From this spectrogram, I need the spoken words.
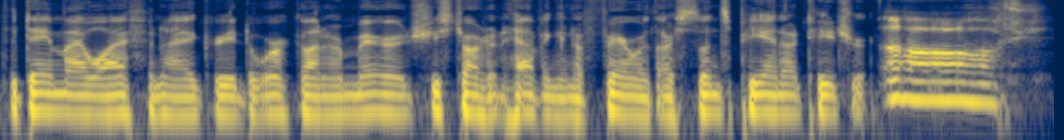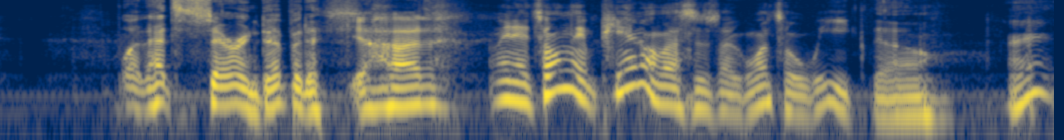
the day my wife and I agreed to work on our marriage, she started having an affair with our son's piano teacher. Oh, Boy, that's serendipitous. God. I mean, it's only piano lessons like once a week, though, right?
